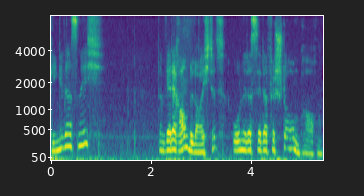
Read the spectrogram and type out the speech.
Ginge das nicht? Dann wäre der Raum beleuchtet, ohne dass wir dafür Strom brauchen.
